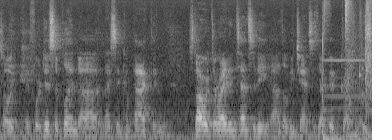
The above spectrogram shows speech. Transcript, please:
So if we're disciplined, uh, nice and compact, and start with the right intensity, uh, there'll be chances there. Good correction, please.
